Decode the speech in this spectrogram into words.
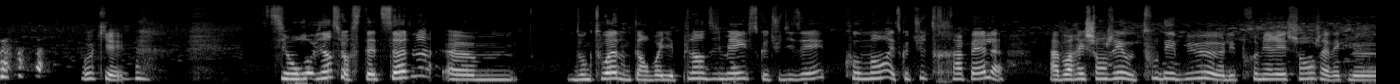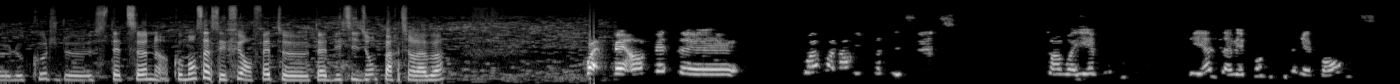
ok. Si on revient sur Stetson, euh, donc toi, donc tu as envoyé plein d'emails, ce que tu disais. Comment est-ce que tu te rappelles avoir échangé au tout début euh, les premiers échanges avec le, le, coach de Stetson? Comment ça s'est fait en fait euh, ta décision de partir là-bas? Ouais, ben en fait, euh, pendant mes processus, j'envoyais beaucoup de j'avais pas beaucoup de réponses.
